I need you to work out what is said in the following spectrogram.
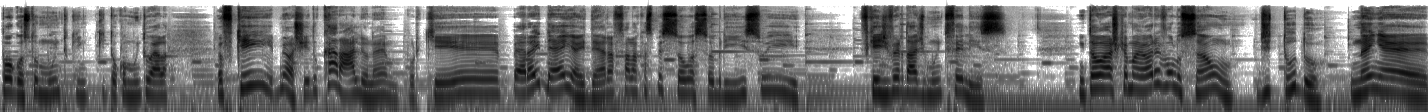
pô, gostou muito, que, que tocou muito ela. Eu fiquei, meu, achei do caralho, né? Porque era a ideia, a ideia era falar com as pessoas sobre isso e fiquei de verdade muito feliz. Então eu acho que a maior evolução de tudo nem é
